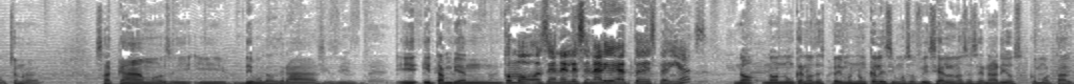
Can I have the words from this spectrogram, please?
ocho o nueve. Sacamos y, dimos las gracias y, y, también... ¿Cómo? O sea, en el escenario ya te despedías? No, no, nunca nos despedimos, nunca lo hicimos oficial en los escenarios como tal.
